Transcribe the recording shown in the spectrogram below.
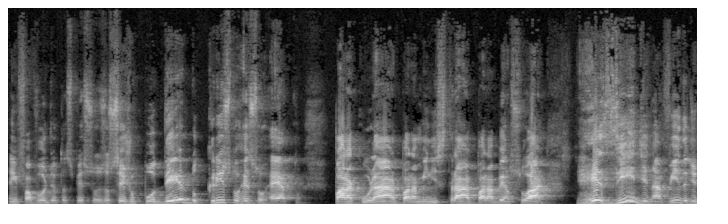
em favor de outras pessoas. Ou seja, o poder do Cristo ressurreto para curar, para ministrar, para abençoar reside na vida de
